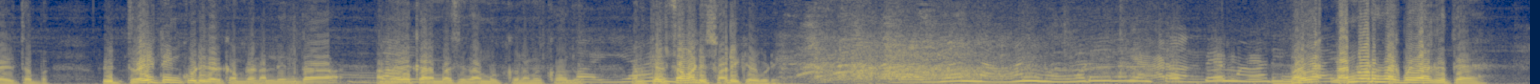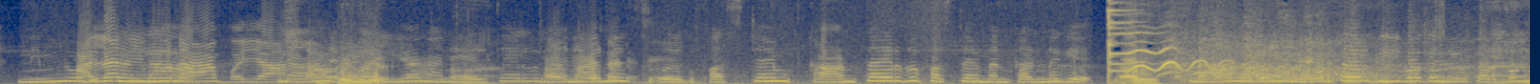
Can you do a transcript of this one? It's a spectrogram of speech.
ಹೇಳ್ತಾ ವಿತ್ ರೈಟಿಂಗ್ ಕೊಡಿದಾರೆ ಕಂಪ್ಲೇಂಟ್. ಅಲ್ಲಿಂದ ಅಮೆರಿಕ ಎಂಬಸಿಂದ ಮುಕ್ಕು ನಮಗೆ ಕಾಲ್ ಒಂದು ಕೆಲಸ ಮಾಡಿ ಸಾರಿ ಕೇಳ್ಬಿಡಿ. ಹೇಳ್ತಾ ಇರೋದು ನಾನು ಇವನ್ನ ಫಸ್ಟ್ ಟೈಮ್ ಕಾಣ್ತಾ ಇರೋದು ಫಸ್ಟ್ ಟೈಮ್ ನನ್ನ ಕಣ್ಣಿಗೆ. ಯಾರು? ನಾನು ಇದನ್ನ ನೋಡ್ತಾ ಇರೋದು ಇವಾಗ ನೀವು ಕರ್ಕೊಂಡು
